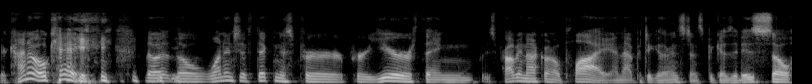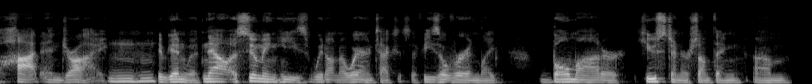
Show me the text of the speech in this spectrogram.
you're kind of okay. the the one inch of thickness per per year thing is probably not going to apply in that particular instance because it is so hot and dry hmm to begin with. Now, assuming he's we don't know where in Texas, if he's over in like Beaumont or Houston or something, um,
